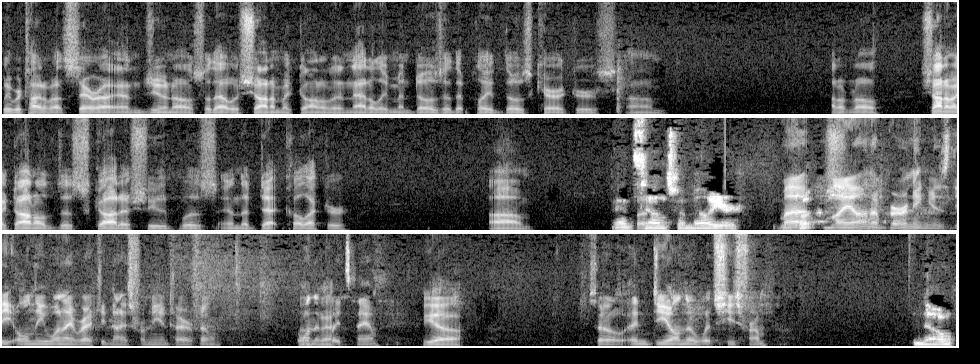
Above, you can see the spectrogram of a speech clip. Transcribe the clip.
we were talking about Sarah and Juno, so that was Shauna Macdonald and Natalie Mendoza that played those characters. Um, I don't know. Shauna Macdonald is Scottish. She was in The Debt Collector. Um, That but- sounds familiar. My, but- Mayana Burning is the only one I recognize from the entire film. The one that Okay. played Sam. yeah. So, and do you all know what she's from? No.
